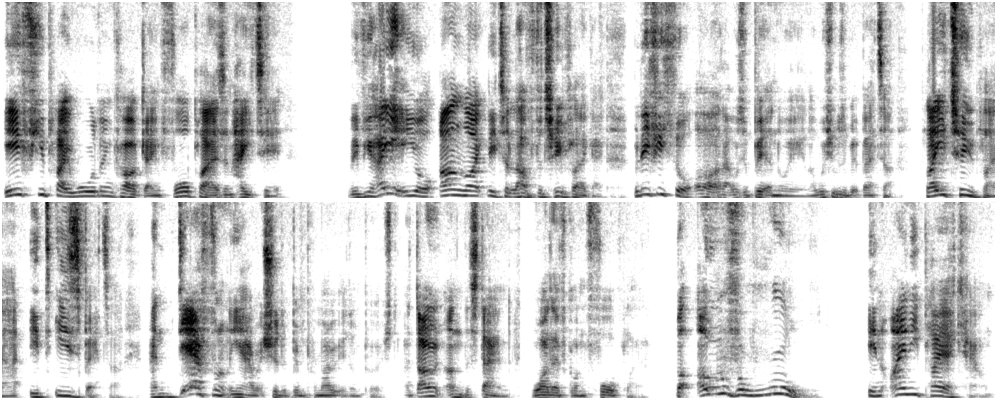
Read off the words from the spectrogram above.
If you play Warden card game, four players, and hate it, if you hate it, you're unlikely to love the two player game. But if you thought, oh, that was a bit annoying, I wish it was a bit better, play two player, it is better. And definitely how it should have been promoted and pushed. I don't understand why they've gone four player. But overall, in any player count,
